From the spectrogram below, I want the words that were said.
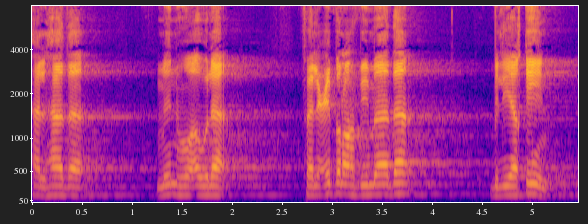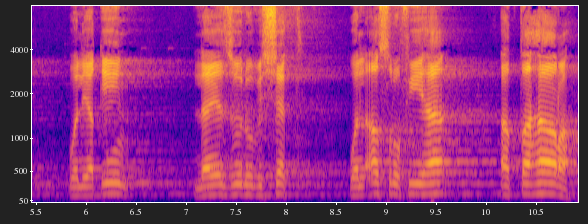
هل هذا منه أو لا؟ فالعبرة بماذا؟ باليقين. واليقين لا يزول بالشك والأصل فيها الطهارة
